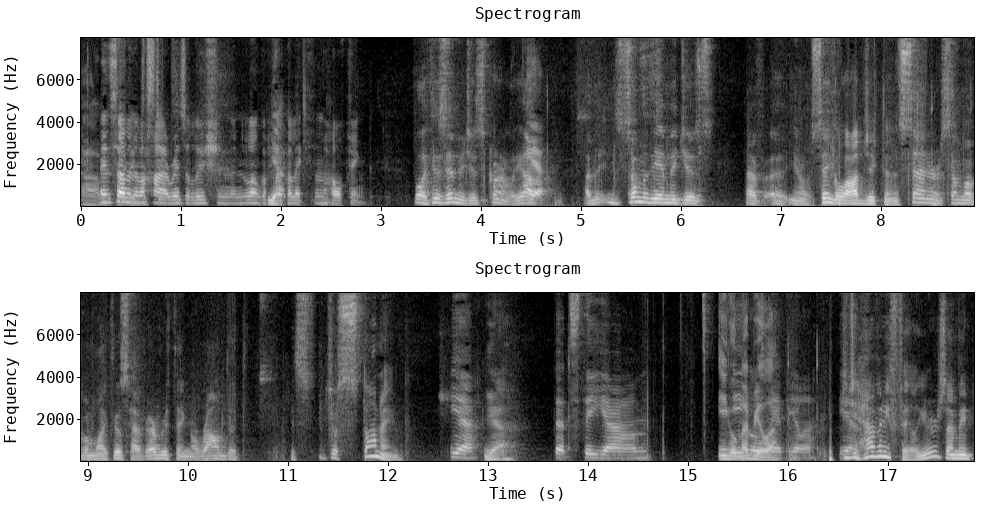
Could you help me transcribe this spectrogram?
um, and some of a them are higher resolution and longer Yeah. focal length than the whole thing. Well, like this image is currently up. Yeah. I mean, some of the images have a, you know a single object in the center. Some of them, like this, have everything around it. It's just stunning. Yeah, Yeah. that's the um, Eagle, Eagle Nebula. Nebula. Did you have any failures? I mean,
